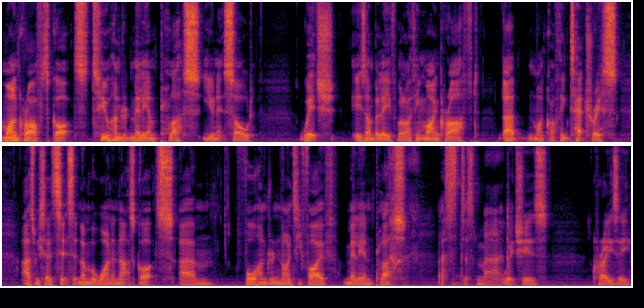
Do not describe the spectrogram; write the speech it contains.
Minecraft's got 200 million plus units sold, which is unbelievable. I think Minecraft, uh, Minecraft, I think Tetris, as we said, sits at number one, and that's got um, 495 million plus, That's just mad. which is crazy.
